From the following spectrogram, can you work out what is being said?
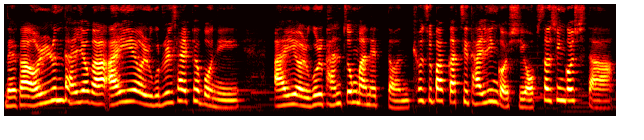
내가 얼른 달려가 아이의 얼굴을 살펴보니 아이 얼굴 반쪽만 했던 표주박같이 달린 것이 없어진 것이다.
